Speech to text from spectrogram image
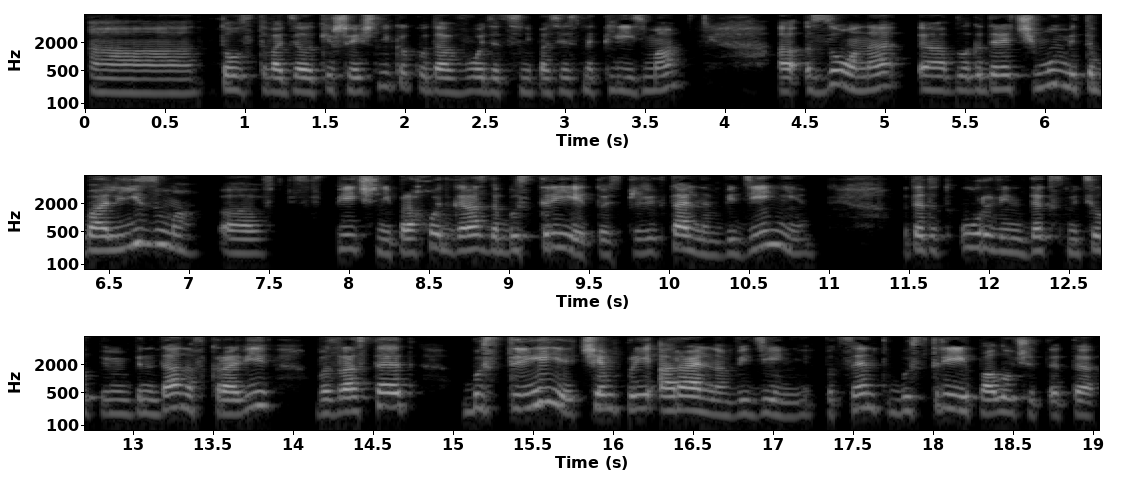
толстого отдела кишечника, куда вводится непосредственно клизма, а, зона, а, благодаря чему метаболизм в печени проходит гораздо быстрее, то есть при ректальном введении вот этот уровень дексметилпимбендана в крови возрастает быстрее, чем при оральном введении. Пациент быстрее получит это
